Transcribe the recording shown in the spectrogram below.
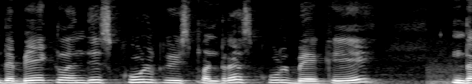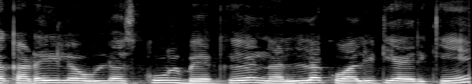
இந்த பேக் வந்து ஸ்கூலுக்கு யூஸ் பண்ணுற ஸ்கூல் பேக்கு இந்த கடையில் உள்ள ஸ்கூல் பேக்கு நல்ல குவாலிட்டியாக இருக்கேன்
